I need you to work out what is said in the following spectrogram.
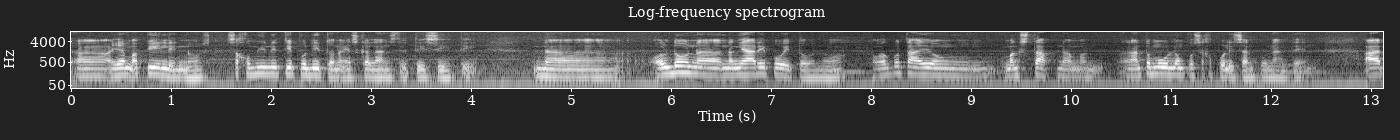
uh, I am appealing no, sa community po dito ng Escalante City na although na nangyari po ito, no, Huwag po tayong mag-stop na mag, na tumulong po sa kapulisan po natin. At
